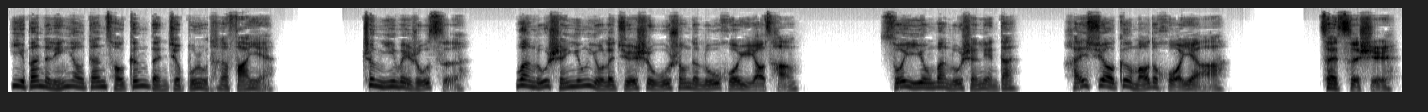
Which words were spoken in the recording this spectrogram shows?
一般的灵药丹草根本就不入他的法眼。正因为如此，万炉神拥有了绝世无双的炉火与药藏，所以用万炉神炼丹还需要各毛的火焰啊！在此时，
